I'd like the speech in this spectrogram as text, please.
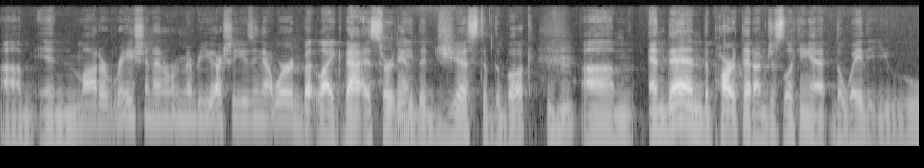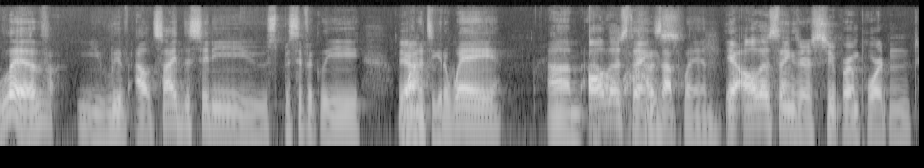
Um, in moderation, I don't remember you actually using that word, but like that is certainly yeah. the gist of the book. Mm-hmm. Um, and then the part that I'm just looking at the way that you live, you live outside the city, you specifically yeah. wanted to get away. Um, all how- those things. How does that play in? Yeah, all those things are super important,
